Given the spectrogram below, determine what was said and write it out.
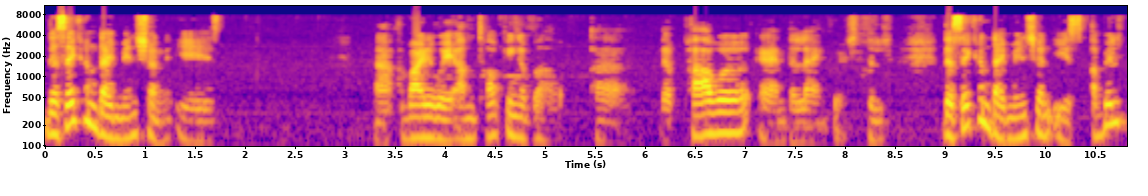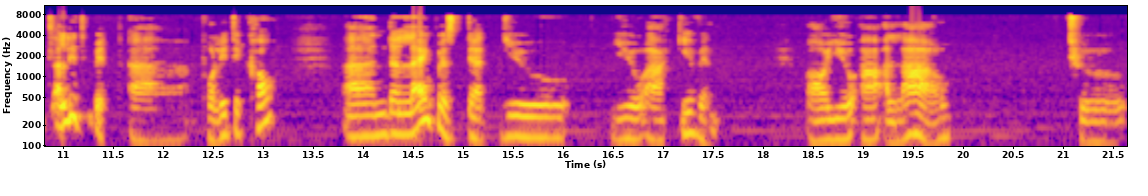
The second dimension is, uh, by the way, I'm talking about uh, the power and the language. The, the second dimension is a, bit, a little bit uh, political, and the language that you you are given or you are allowed to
